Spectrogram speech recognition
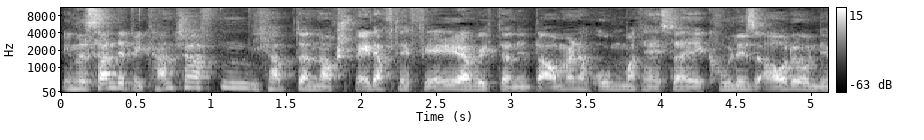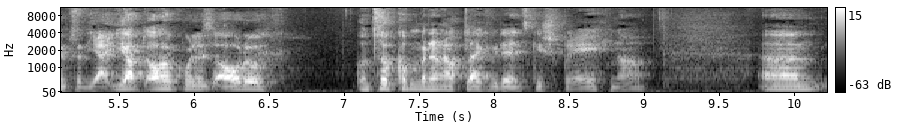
interessante Bekanntschaften. Ich habe dann auch später auf der Ferie, habe ich dann den Daumen nach oben gemacht, hey, sei ein cooles Auto. Und die haben gesagt, ja, ihr habt auch ein cooles Auto. Und so kommt man dann auch gleich wieder ins Gespräch. Ne? Ähm,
